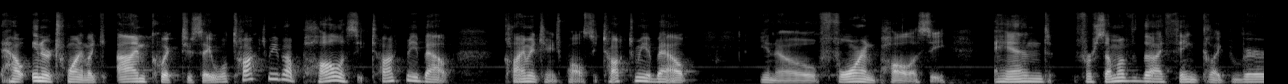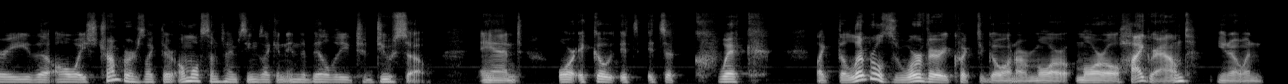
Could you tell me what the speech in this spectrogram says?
how intertwined, like I'm quick to say, well, talk to me about policy, talk to me about climate change policy, talk to me about, you know, foreign policy. And for some of the, I think, like very the always Trumpers, like there almost sometimes seems like an inability to do so. Mm-hmm. And or it goes it's it's a quick like the liberals were very quick to go on our moral moral high ground you know, and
